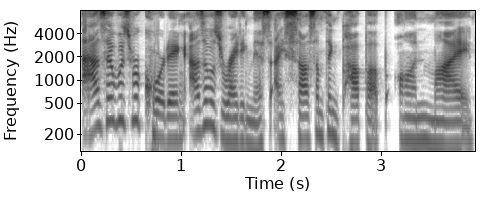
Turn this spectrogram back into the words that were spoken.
as I was recording, as I was writing this, I saw something pop up on my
